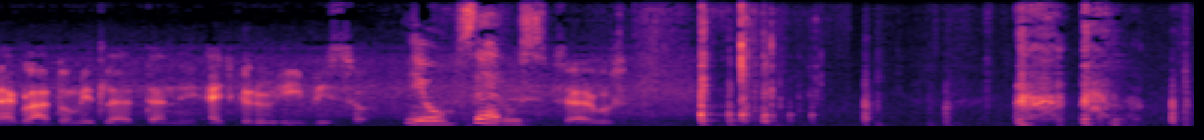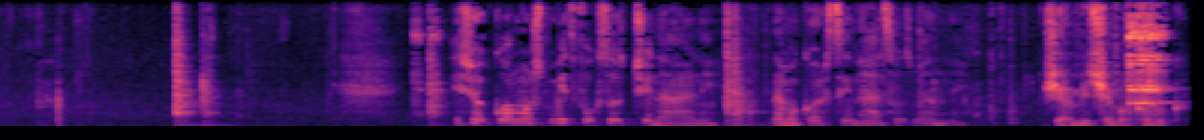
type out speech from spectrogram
Meglátom, mit lehet tenni. Egy körül hív vissza. Jó, szervusz. Szervusz. És akkor most mit fogsz ott csinálni? Nem akarsz színházhoz menni? Semmit sem akarok.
